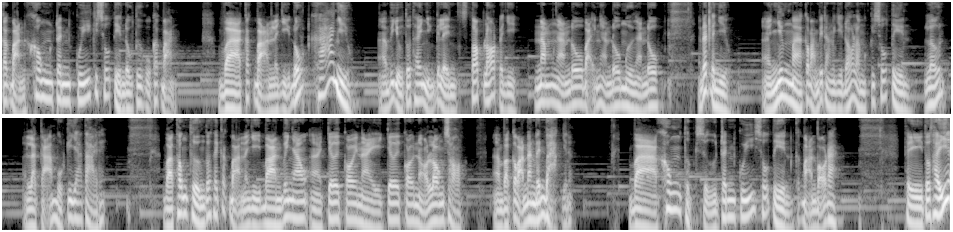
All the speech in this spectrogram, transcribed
các bạn không trân quý cái số tiền đầu tư của các bạn. Và các bạn là gì? Đốt khá nhiều. À, ví dụ tôi thấy những cái lệnh stop loss là gì? 5.000 đô, 7.000 đô, 10.000 đô rất là nhiều. À, nhưng mà các bạn biết rằng là gì? Đó là một cái số tiền lớn là cả một cái gia tài đấy và thông thường tôi thấy các bạn là gì? Bàn với nhau à, chơi coi này chơi coi nọ lon sọt. À, và các bạn đang đánh bạc vậy đó. Và không thực sự trân quý số tiền các bạn bỏ ra. Thì tôi thấy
